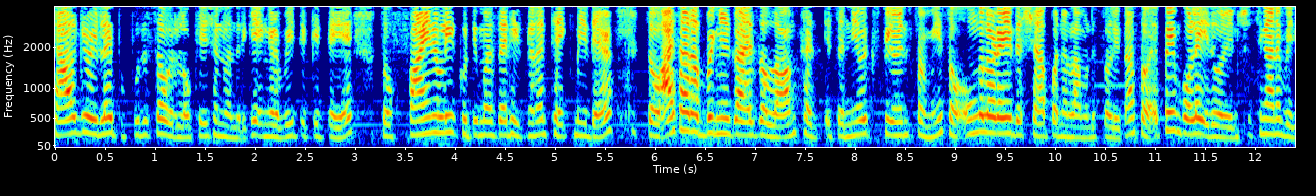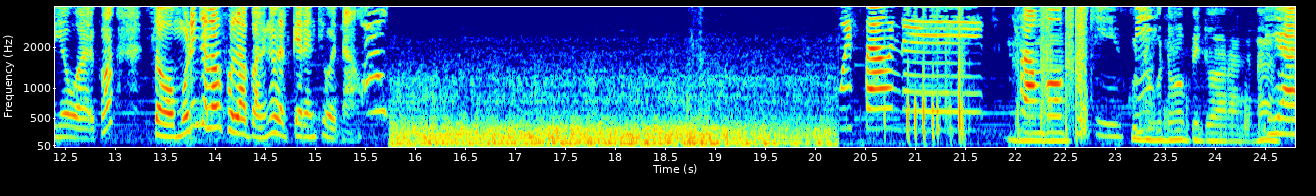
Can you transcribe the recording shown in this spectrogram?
கேல்கரியில் இப்போ புதுசாக ஒரு லொகேஷன் வந்திருக்கு எங்களோட வீட்டுக்கிட்டேயே ஸோ ஃபைனலி குட்டிமா sir he's gonna take me there so I thought you guys along cause it's a new experience for me so உங்களோட இதை ஷேர் பண்ணலாம்னு சொல்லி தான் ஸோ எப்பயும் போல இது ஒரு இன்ட்ரெஸ்டிங்கான வீடியோவா இருக்கும் ஸோ முடிஞ்ச அளவு ஃபுல்லா பாருங்க let's get into it now We found it. Crumble cookies. See? கூட்டு கூட்டமா போயிட்டு வராங்கன்னா Yeah,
